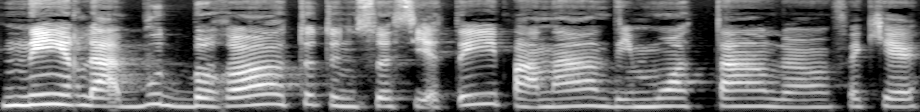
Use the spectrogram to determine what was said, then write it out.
tenir la bout de bras toute une société pendant des mois de temps. Là. Fait que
